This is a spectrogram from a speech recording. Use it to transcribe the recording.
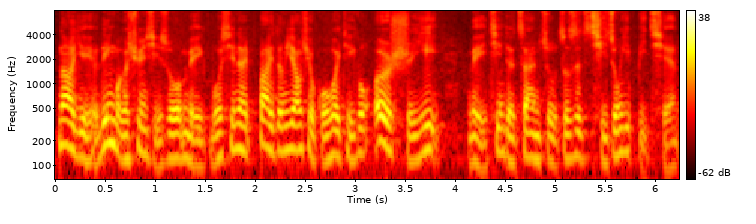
那也另外一个讯息说，美国现在拜登要求国会提供二十亿美金的赞助，这是其中一笔钱，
